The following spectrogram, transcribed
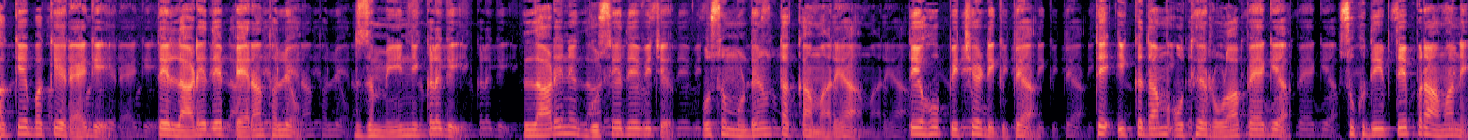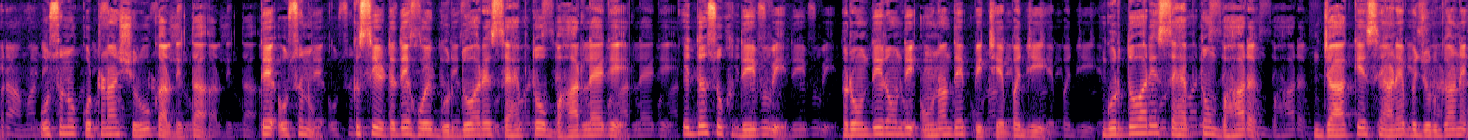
ਹੱਕੇ ਬੱਕੇ ਰਹਿ ਗਏ ਤੇ ਲਾੜੇ ਦੇ ਪੈਰਾਂ ਥੱਲਿਓਂ ਜ਼ਮੀਨ ਨਿਕਲ ਗਈ। ਲਾੜੇ ਨੇ ਗੁੱਸੇ ਦੇ ਵਿੱਚ ਉਸ ਮੁੰਡੇ ਨੂੰ ਧੱਕਾ ਮਾਰਿਆ। ਤੇ ਉਹ ਪਿੱਛੇ ਡਿੱਗ ਪਿਆ ਤੇ ਇੱਕਦਮ ਉੱਥੇ ਰੋਲਾ ਪੈ ਗਿਆ। ਸੁਖਦੀਪ ਦੇ ਭਰਾਵਾਂ ਨੇ ਉਸ ਨੂੰ ਕੁੱਟਣਾ ਸ਼ੁਰੂ ਕਰ ਦਿੱਤਾ ਤੇ ਉਸ ਨੂੰ ਘਸੀਟਦੇ ਹੋਏ ਗੁਰਦੁਆਰੇ ਸਾਹਿਬ ਤੋਂ ਬਾਹਰ ਲੈ ਗਏ। ਇੱਧਰ ਸੁਖਦੀਪ ਵੀ ਰੋਂਦੀ ਰੋਂਦੀ ਉਹਨਾਂ ਦੇ ਪਿੱਛੇ ਭੱਜੀ। ਗੁਰਦੁਆਰੇ ਸਾਹਿਬ ਤੋਂ ਬਾਹਰ ਜਾ ਕੇ ਸਿਆਣੇ ਬਜ਼ੁਰਗਾਂ ਨੇ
